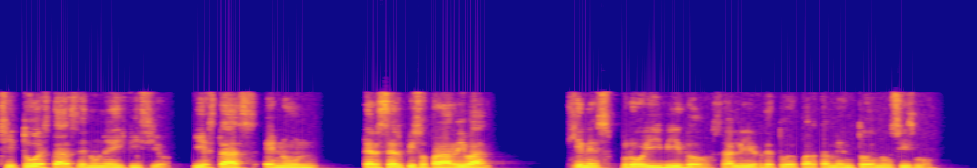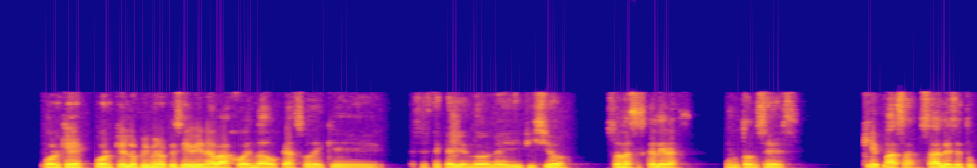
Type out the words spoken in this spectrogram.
si tú estás en un edificio y estás en un tercer piso para arriba, tienes prohibido salir de tu departamento en un sismo. ¿Por qué? Porque lo primero que se viene abajo, en dado caso de que se esté cayendo el edificio, son las escaleras. Entonces, ¿qué pasa? Sales de tu,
